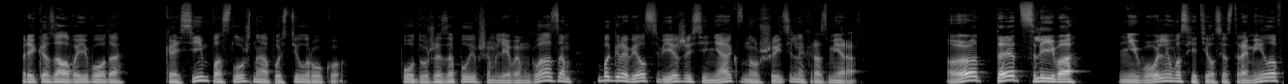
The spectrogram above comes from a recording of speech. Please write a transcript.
— приказал воевода. Касим послушно опустил руку. Под уже заплывшим левым глазом багровел свежий синяк внушительных размеров. «Вот это слива!» Невольно восхитился Стромилов,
